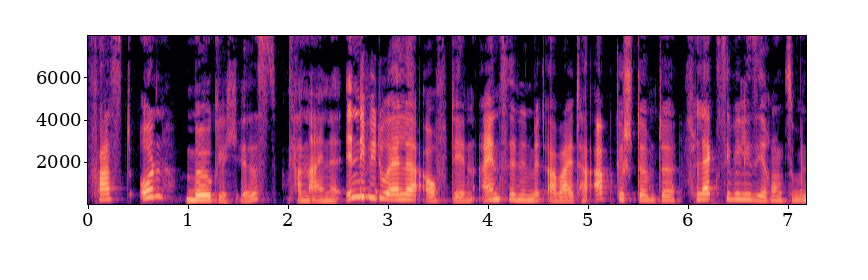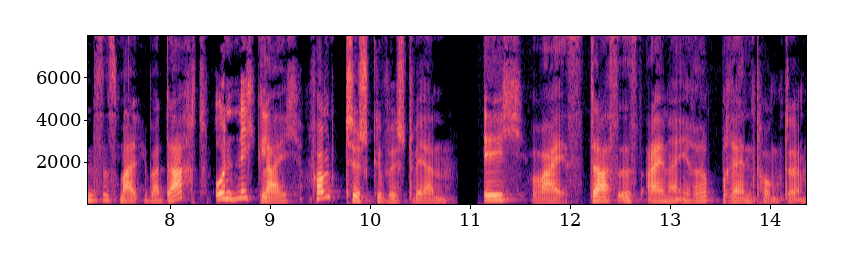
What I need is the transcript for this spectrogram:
fast unmöglich ist, kann eine individuelle, auf den einzelnen Mitarbeiter abgestimmte Flexibilisierung zumindest mal überdacht und nicht gleich vom Tisch gewischt werden. Ich weiß, das ist einer ihrer Brennpunkte.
